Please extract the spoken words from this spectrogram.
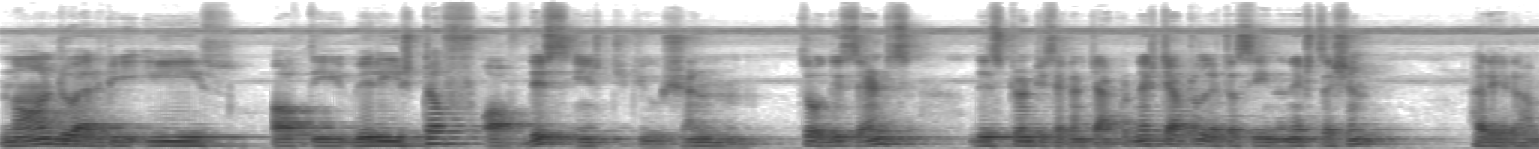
non duality is of the very stuff of this institution. So, this ends this 22nd chapter. Next chapter, let us see in the next session. Hare Ram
